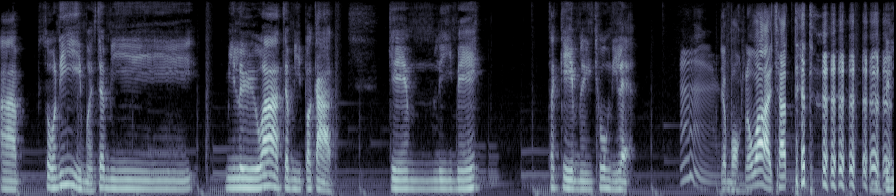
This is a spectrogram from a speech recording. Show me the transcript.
อ่าโซนี่เหมือนจะมีมีลือว่าจะมีประกาศเกมรีเมคสักเกมหนึ่งช่วงนี้แหละ อืมอย่าบอกนะว่าชัดเท็ดเป็น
